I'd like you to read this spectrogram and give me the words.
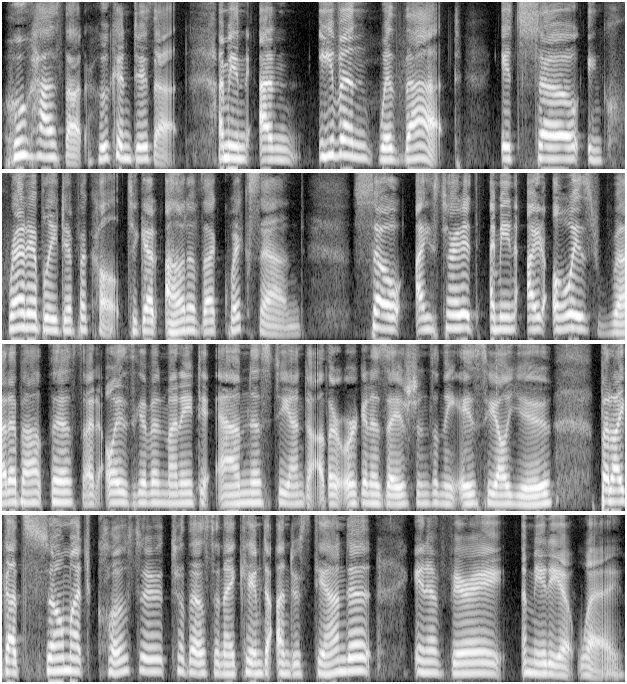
who has that? Who can do that? I mean, and even with that, it's so incredibly difficult to get out of that quicksand. So I started, I mean, I'd always read about this. I'd always given money to Amnesty and to other organizations and the ACLU. But I got so much closer to this and I came to understand it in a very immediate way.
